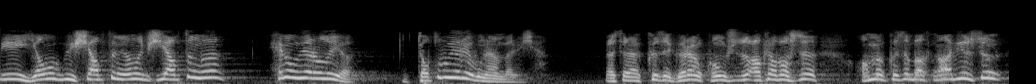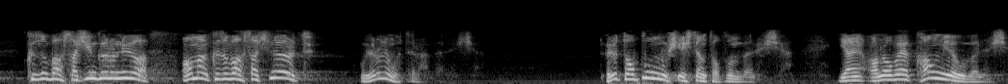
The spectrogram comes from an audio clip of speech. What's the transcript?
bir yamuk bir şey yaptı mı, yanlış bir şey yaptı mı hemen uyarılıyor. Toplum uyarıyor bunu hemen böylece. Mesela kızı gören komşusu, akrabası aman kızım bak ne yapıyorsun? Kızım bak saçın görünüyor. Aman kızım bak saçını ört. Uyarılıyor muhtemelen böylece. Öyle toplummuş eşten toplum böylece. Yani ana babaya kalmıyor bu böylece.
